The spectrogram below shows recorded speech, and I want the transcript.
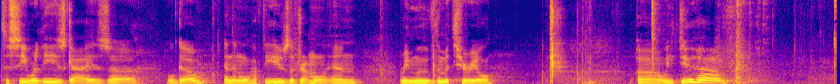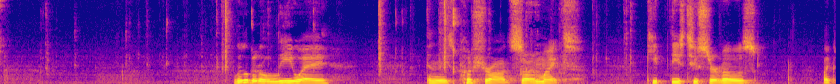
to see where these guys uh, will go and then we'll have to use the Dremel and remove the material. Uh, we do have a little bit of leeway in these push rods so I might keep these two servos like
